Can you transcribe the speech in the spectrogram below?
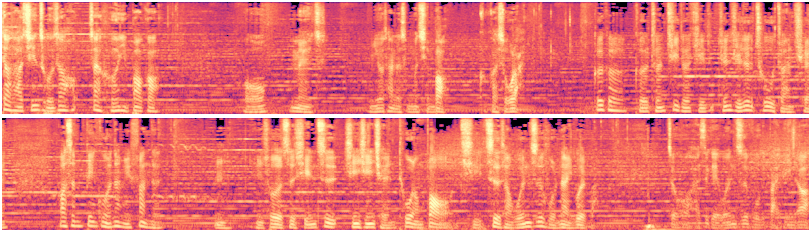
调查清楚再再和你报告。哦，妹子，你又探得什么情报？快快说来。哥哥可曾记得几前几日出入斩前发生变故的那名犯人？嗯，你说的是行刺行刑前突然暴起刺杀文知府的那一位吧？最后还是给文知府摆平了啊！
